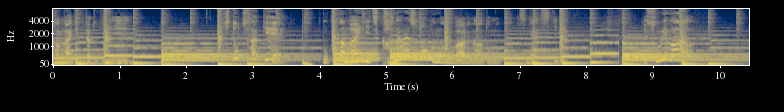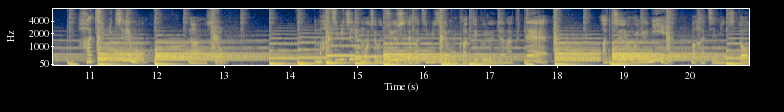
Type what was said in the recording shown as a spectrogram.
考えてみた時に、つだけ僕が毎日必ず飲むものがあるなと思ったんですね、好きで。でそれは、蜂蜜レモンなんですよ。でも蜂蜜レモンしてジュースで蜂蜜レモン買ってくるんじゃなくて、熱いお湯にまあ、蜂蜜と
